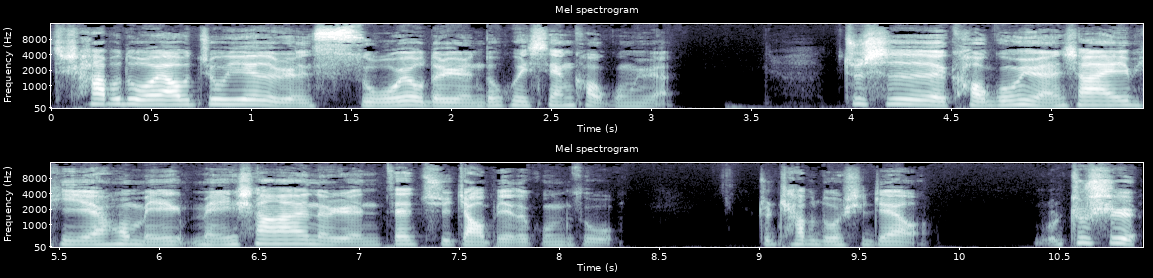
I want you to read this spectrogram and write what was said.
差不多要就业的人，所有的人都会先考公务员，就是考公务员上 IP，然后没没上岸的人再去找别的工作，就差不多是这样。就是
